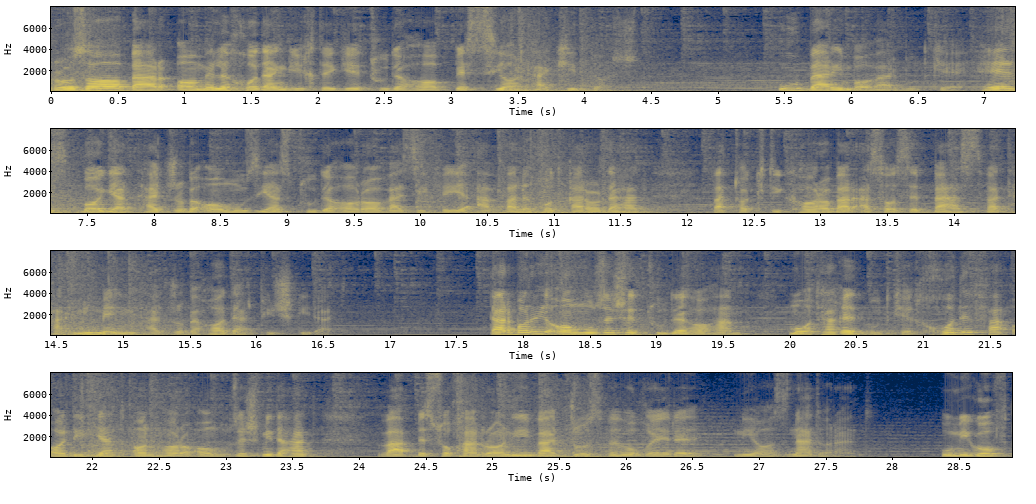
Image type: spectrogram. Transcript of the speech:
روزا بر عامل خودانگیختگی توده ها بسیار تاکید داشت. او بر این باور بود که حزب باید تجربه آموزی از توده ها را وظیفه اول خود قرار دهد و تاکتیک ها را بر اساس بست و تعمیم این تجربه ها در پیش گیرد. درباره آموزش توده ها هم معتقد بود که خود فعالیت آنها را آموزش می دهد و به سخنرانی و جزوه و غیره نیاز ندارند. او می گفت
